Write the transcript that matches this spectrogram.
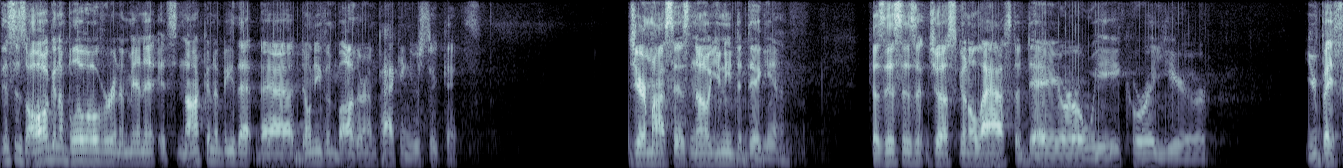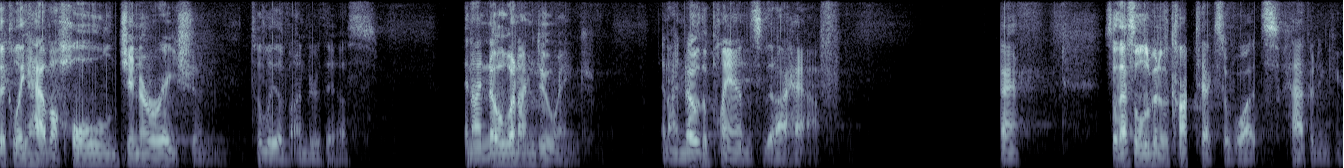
This is all going to blow over in a minute. It's not going to be that bad. Don't even bother unpacking your suitcase. Jeremiah says, No, you need to dig in because this isn't just going to last a day or a week or a year. You basically have a whole generation to live under this. And I know what I'm doing, and I know the plans that I have. Okay? So that's a little bit of the context of what's happening here.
